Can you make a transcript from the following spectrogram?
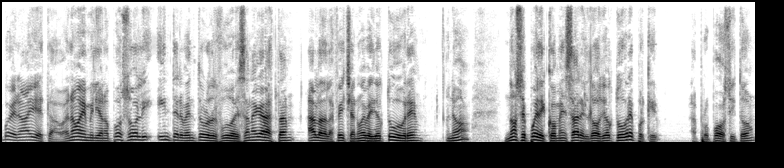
Bueno, ahí estaba, ¿no? Emiliano Pozzoli, interventor del fútbol de Sanagasta, habla de la fecha 9 de octubre, ¿no? No se puede comenzar el 2 de octubre porque, a propósito,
